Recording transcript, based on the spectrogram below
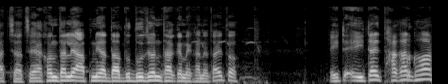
আচ্ছা আচ্ছা এখন তাহলে আপনি আর দাদু দুজন থাকেন এখানে তাই তো? এইটা এইটাই থাকার ঘর?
